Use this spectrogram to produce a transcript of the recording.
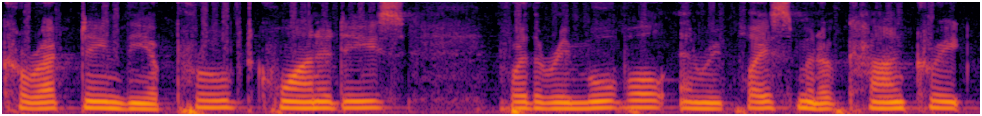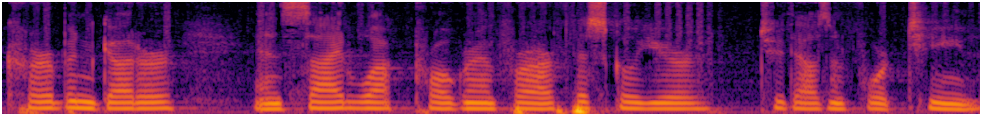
correcting the approved quantities for the removal and replacement of concrete curb and gutter and sidewalk program for our fiscal year 2014.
